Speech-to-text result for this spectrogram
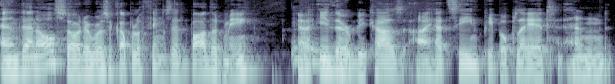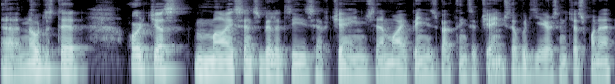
And then also there was a couple of things that bothered me, uh, mm-hmm. uh, either because I had seen people play it and uh, noticed it, or just my sensibilities have changed and my opinions about things have changed over the years and just want to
